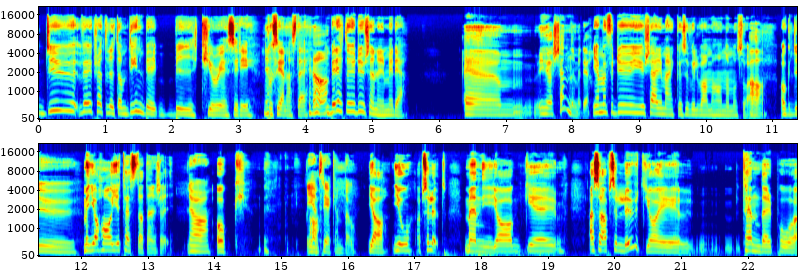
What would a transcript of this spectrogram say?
du, vi har ju pratat lite om din baby curiosity på senaste. Ja. Berätta hur du känner med det. Ehm, hur jag känner med det. Ja men för du är ju kär i Marcus och vill vara med honom och så. Ja. Och du, Men jag har ju testat en tjej ja, och i Ja. en trekant då. Ja, jo absolut. Men jag, eh, alltså absolut jag är, tänder på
